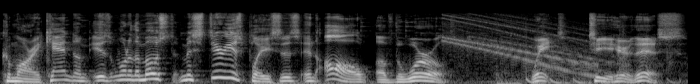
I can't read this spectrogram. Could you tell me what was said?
Kumari Kandam is one of the most mysterious places in all of the world. Wait till you hear this.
